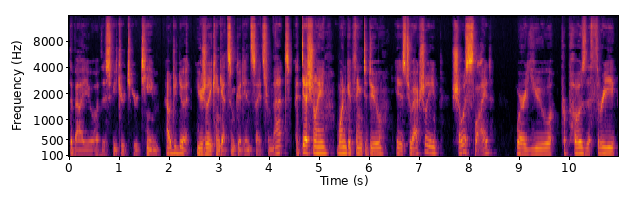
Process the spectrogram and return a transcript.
the value of this feature to your team, how would you do it? Usually, you can get some good insights from that. Additionally, one good thing to do is to actually show a slide where you propose the three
